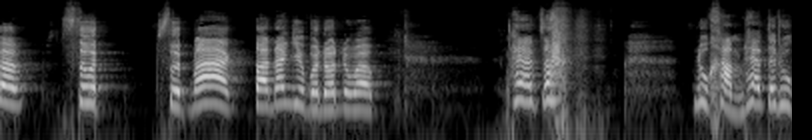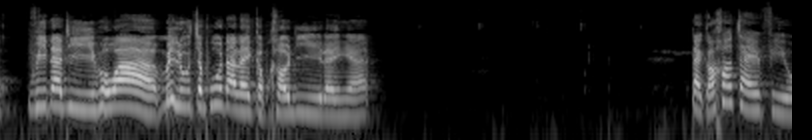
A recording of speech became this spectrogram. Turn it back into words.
แบบสุดสุดมาก ตอนนั่งอยู่บนรถหนูแบบแทบจะ หนูขำแทบจะทุกวินาที เพราะว่าไม่รู้จะพูดอะไรกับเขาดีอะไรเงี้ย แต่ก็เข้าใจฟีล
